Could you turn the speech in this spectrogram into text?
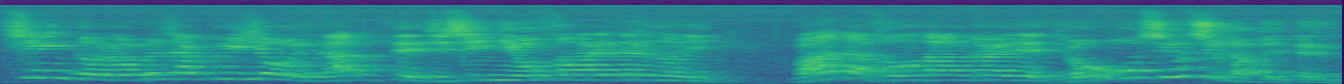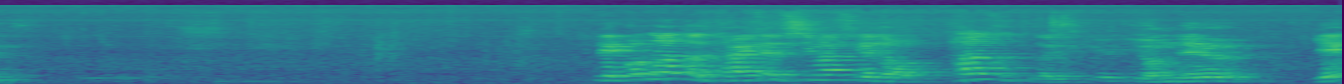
震度6弱以上になって地震に襲われてるのにまだその段階で情報収集だと言ってるんです。でこの後解説しますけどパズと呼んでる原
